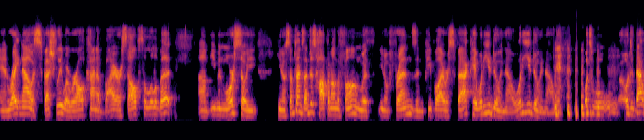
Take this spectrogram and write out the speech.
And right now especially where we're all kind of by ourselves a little bit um, even more so you, you know sometimes i'm just hopping on the phone with you know friends and people i respect. Hey what are you doing now? What are you doing now? What's oh did that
